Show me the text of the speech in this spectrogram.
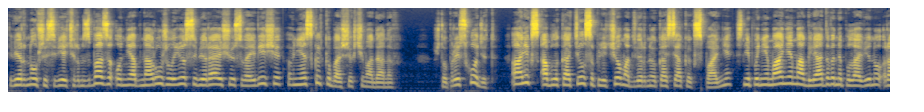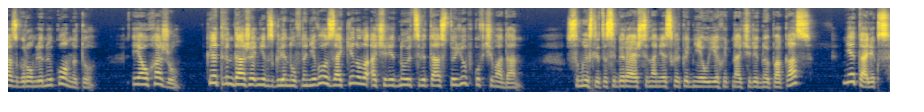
вернувшись вечером с базы, он не обнаружил ее собирающую свои вещи в несколько больших чемоданов. Что происходит? Алекс облокотился плечом о дверную косяк их спальни, с непониманием оглядывая наполовину разгромленную комнату. «Я ухожу». Кэтрин, даже не взглянув на него, закинула очередную цветастую юбку в чемодан. «В смысле ты собираешься на несколько дней уехать на очередной показ?» «Нет, Алекс».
